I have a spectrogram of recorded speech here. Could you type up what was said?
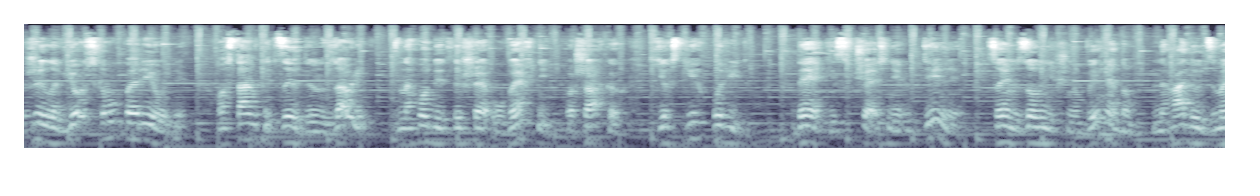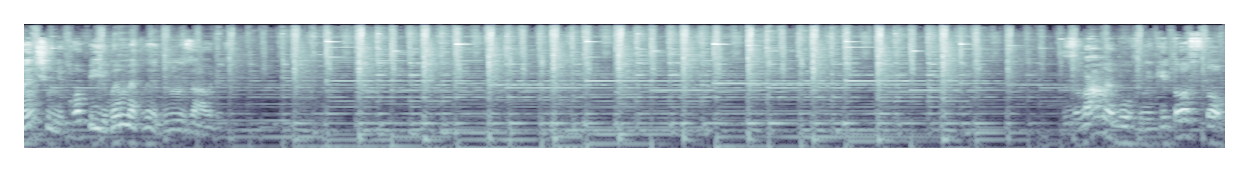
жили в юрському періоді. Останки цих динозаврів знаходять лише у верхніх прошарках гірських порід. Деякі сучасні рептилії своїм зовнішнім виглядом нагадують зменшені копії вимерлих динозаврів. З вами був Нікіто Стоп.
